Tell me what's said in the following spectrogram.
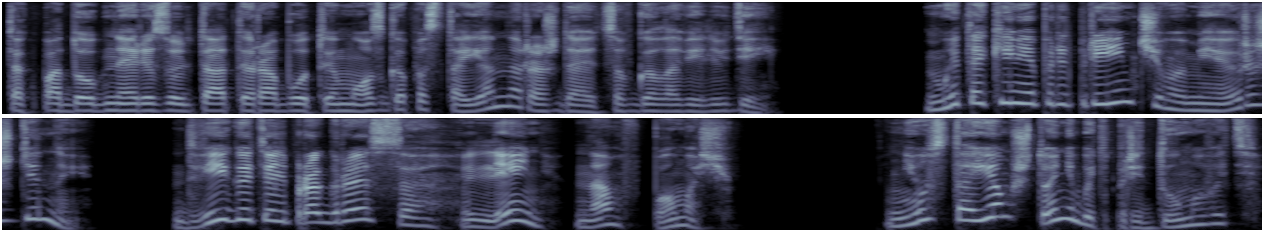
так подобные результаты работы мозга постоянно рождаются в голове людей. Мы такими предприимчивыми рождены. Двигатель прогресса, лень нам в помощь. Не устаем что-нибудь придумывать.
